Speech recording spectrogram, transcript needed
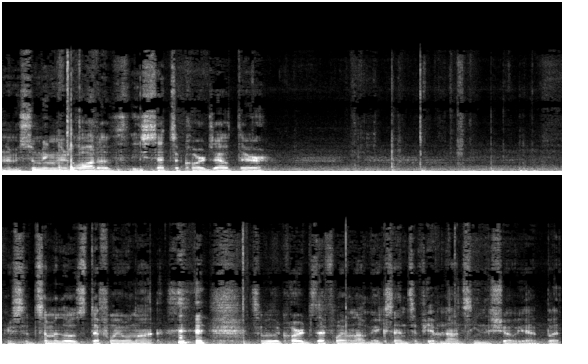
and I'm assuming there's a lot of these sets of cards out there. Like I said, some of those definitely will not, some of the cards definitely will not make sense if you have not seen the show yet, but.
